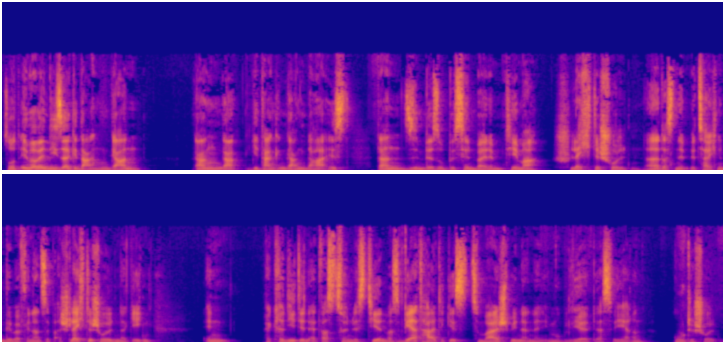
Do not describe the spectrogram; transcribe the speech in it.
So, und immer wenn dieser Gedankengang, Gang, Gedankengang da ist, dann sind wir so ein bisschen bei dem Thema schlechte Schulden. Das bezeichnen wir bei Finanzamt als schlechte Schulden. Dagegen in per Kredit in etwas zu investieren, was werthaltig ist, zum Beispiel in eine Immobilie, das wären gute Schulden.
